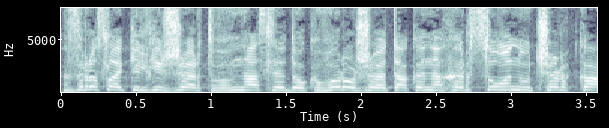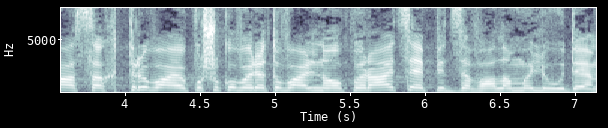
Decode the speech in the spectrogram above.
Зросла кількість жертв внаслідок ворожої атаки на Херсон. У Черкасах триває пошуково-рятувальна операція під завалами люди.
